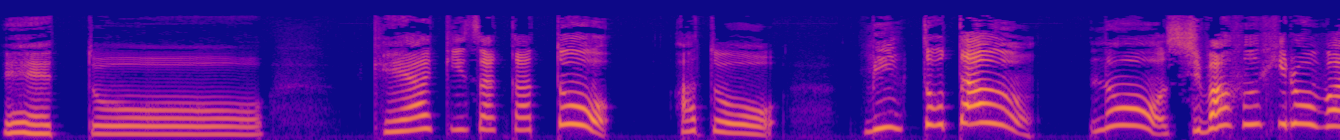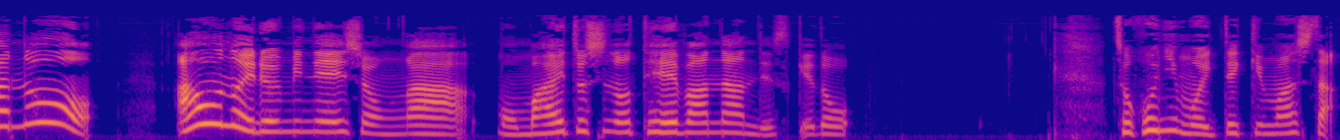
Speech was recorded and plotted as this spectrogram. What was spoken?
えーっと、欅坂と、あと、ミッドタウンの芝生広場の青のイルミネーションがもう毎年の定番なんですけど、そこにも行ってきました。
